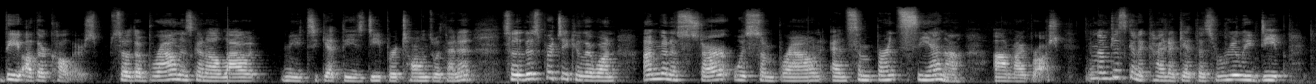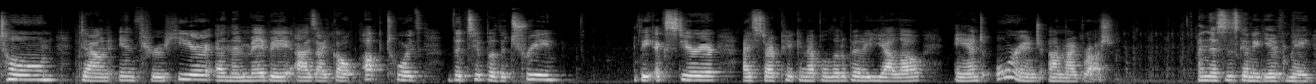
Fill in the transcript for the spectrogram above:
the other colors. So the brown is going to allow me to get these deeper tones within it. So this particular one, I'm going to start with some brown and some burnt sienna on my brush. And I'm just going to kind of get this really deep tone down in through here. And then maybe as I go up towards the tip of the tree, the exterior, I start picking up a little bit of yellow and orange on my brush. And this is going to give me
